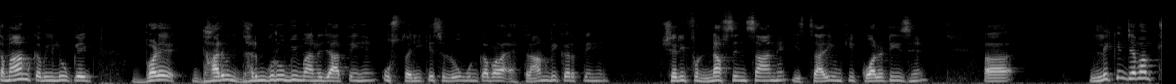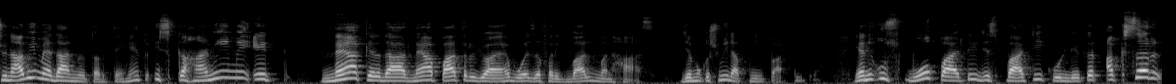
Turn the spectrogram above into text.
तमाम कबीलों के एक बड़े धार्मिक धर्मगुरु भी माने जाते हैं। उस तरीके से लोग उनका बड़ा एहतराम भी करते हैं। शरीफ नफ्स इंसान है, ये सारी उनकी क्वालिटीज़ हैं। लेकिन जब आप चुनावी मैदान में उतरते हैं तो इस कहानी में एक नया किरदार, नया पात्र जो आया है, वो है ज़फ़र इकबाल मनहास, जम्मू कश्मीर अपनी पार्टी का। यानी उस, वो पार्टी जिस पार्टी को लेकर अक्सर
